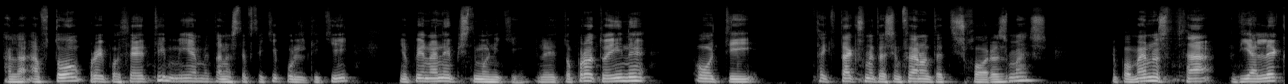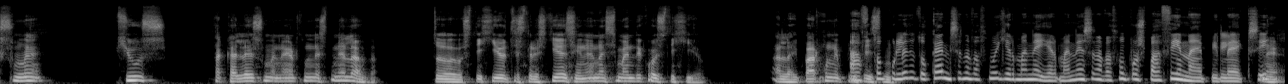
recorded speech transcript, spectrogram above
αλλά αυτό προϋποθέτει μια μεταναστευτική πολιτική η οποία να είναι επιστημονική. Δηλαδή το πρώτο είναι ότι θα κοιτάξουμε τα συμφέροντα της χώρας μας, επομένως θα διαλέξουμε ποιους θα καλέσουμε να έρθουν στην Ελλάδα. Το στοιχείο της θρησκείας είναι ένα σημαντικό στοιχείο. Αλλά υπάρχουν πληθυσμοί. Αυτό που λέτε το κάνει σε έναν βαθμό η Γερμανία. Η Γερμανία σε έναν βαθμό προσπαθεί να επιλέξει. Ναι.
